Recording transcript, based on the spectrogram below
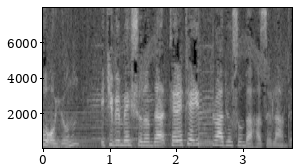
Bu oyun 2005 yılında TRT Radyosunda hazırlandı.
